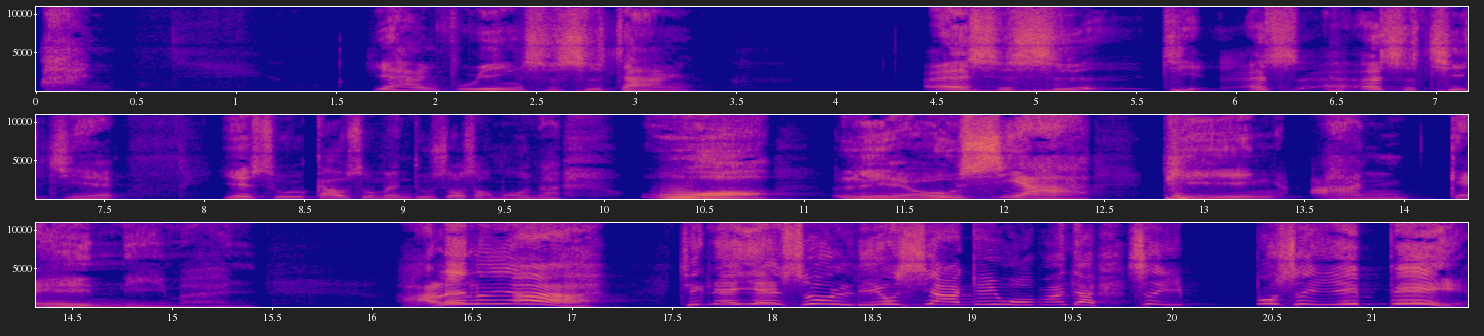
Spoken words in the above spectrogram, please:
安。约翰福音十四章。二十四节，二十呃二十七节，耶稣告诉门徒说什么呢？我留下平安给你们。哈利路亚！今天耶稣留下给我们的是不是一币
